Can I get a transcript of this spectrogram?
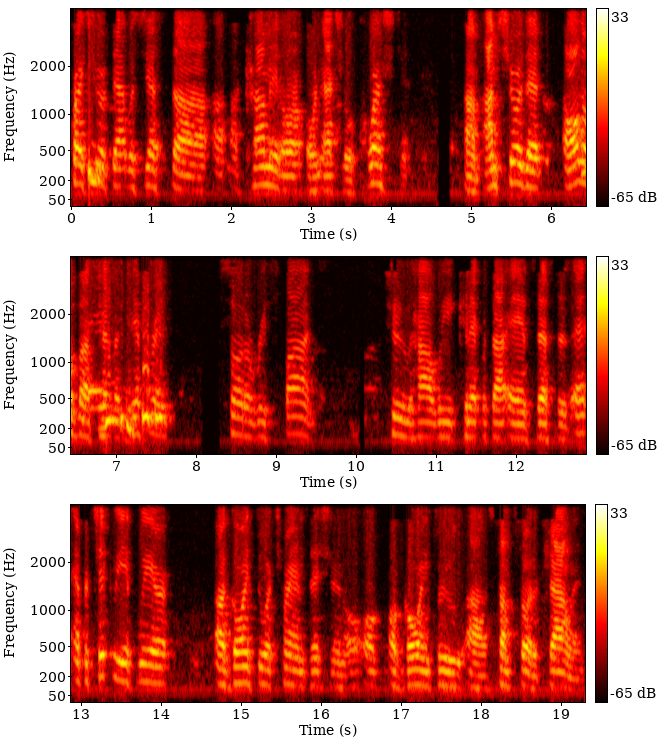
quite sure if that was just uh, a, a comment or, or an actual question. Um, I'm sure that all of us have a different sort of response to how we connect with our ancestors, and, and particularly if we're uh, going through a transition or, or, or going through uh, some sort of challenge.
